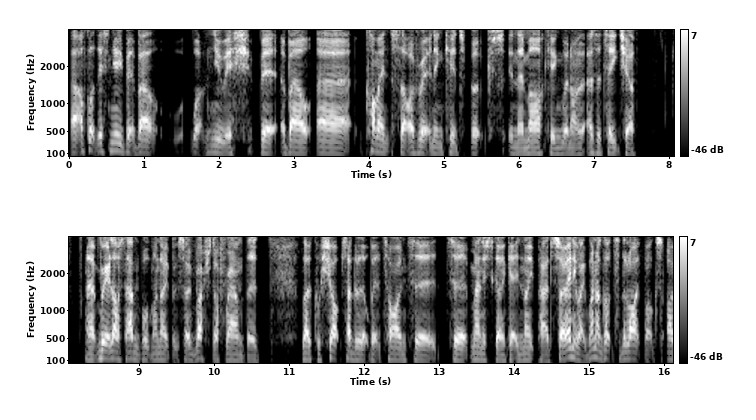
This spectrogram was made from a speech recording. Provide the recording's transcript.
Uh, I've got this new bit about what newish bit about uh, comments that I've written in kids' books in their marking when I as a teacher. Uh, realised I hadn't brought my notebook, so I rushed off around the local shops. Had a little bit of time to to manage to go and get a notepad. So anyway, when I got to the Lightbox, I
